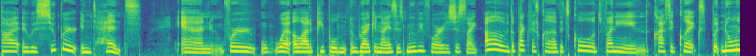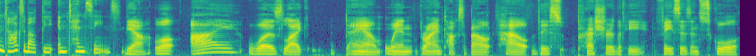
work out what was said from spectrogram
thought it was super intense. And for what a lot of people recognize this movie for is just like, oh, The Breakfast Club, it's cool, it's funny, the classic cliques. But no one talks about the intense scenes. Yeah. Well, I was like, damn, when Brian talks about how this pressure that he faces in school.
